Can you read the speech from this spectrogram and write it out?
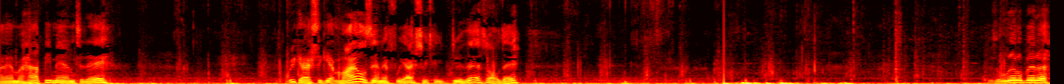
I am a happy man today. We could actually get miles in if we actually could do this all day. There's a little bit of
